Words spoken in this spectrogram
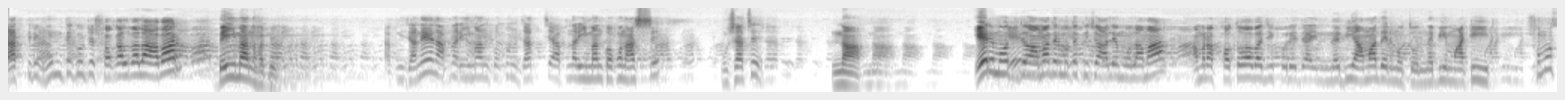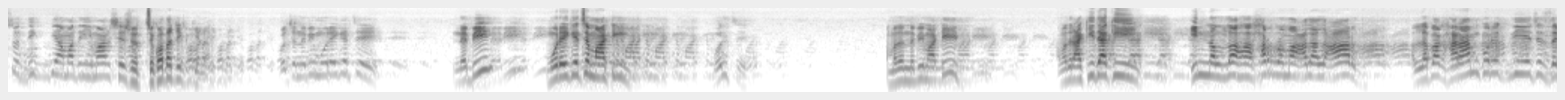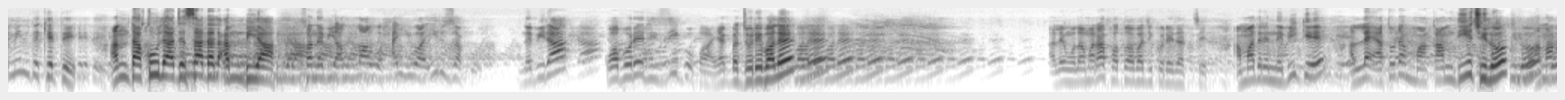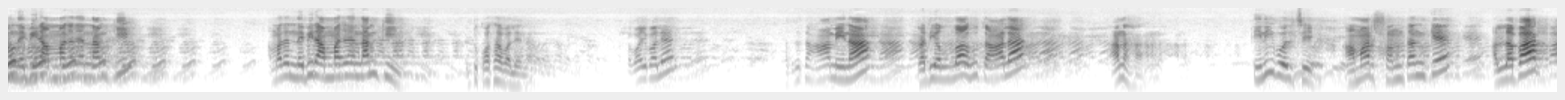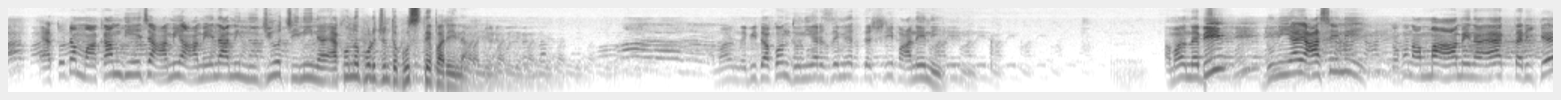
রাত্রি ঘুম থেকে উঠে সকালবেলা আবার বেঈমান হবে। আপনি জানেন আপনার ইমান কখন যাচ্ছে, আপনার ইমান কখন আসছে? হুঁশ আছে? না। এর মধ্যে আমাদের মতো কিছু আলেম ওলামা আমরা ফতোয়াবাজি করে যাই, নবী আমাদের মতো, নবী মাটির, সমস্ত দিক দিয়ে আমাদের ইমান শেষ হচ্ছে, কথা ঠিক কিনা? বলছে, নবী মরে গেছে। নবী মরে গেছে মাটি। বলছে, আমাদের নবী মাটির? আমাদের আকিদা কি? ইন্নাল্লাহ হাররামা আলাল আরদ। আল্লাহ পাক হারাম করে দিয়েছে জমিনকে খেতে। আন তাকুল আজসাদাল আম্বিয়া। ফানবি আল্লাহু হাইয়্যু ওয়া ইরযাকু নবীরা কবরে রিজিকও পায়। একবার জোরে বলে। আলেম ওলামারা ফতোয়াবাজি করে যাচ্ছে। আমাদের নবীকে আল্লাহ এতটা মাকাম দিয়েছিল। আমার নবীর আম্মাজানের নাম কি? আমাদের নবীর আম্মাজানের নাম কি? একটু কথা বলে না। সবাই বলেন? হযরত আমিনা রাদিয়াল্লাহু তাআলা আনহা। তিনি বলছে, আমার সন্তানকে আল্লাহ পাক এতটা মাকাম দিয়েছে, আমি আমি না আমি নিজেও চিনি না, এখনও পর্যন্ত বুঝতে পারি না। আমার নবী তখন দুনিয়ার জমিনে তশরিফ আনেনি। আমার নবী দুনিয়ায় আসেনি। তখন আম্মা আমেনা এক তারিখে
